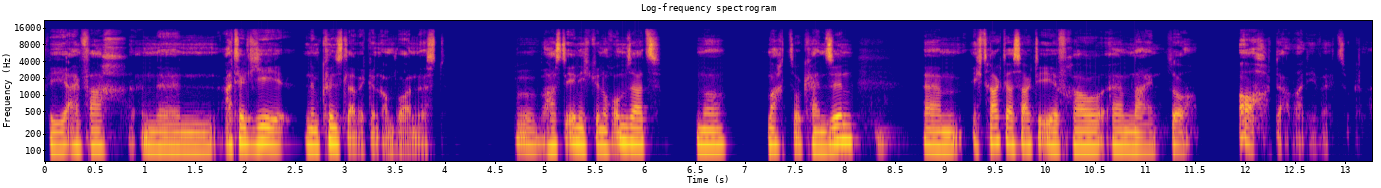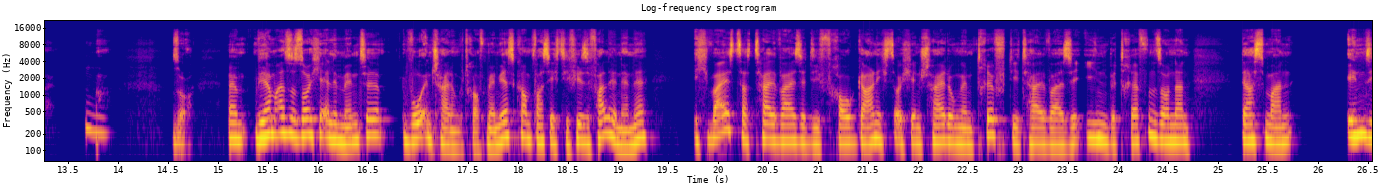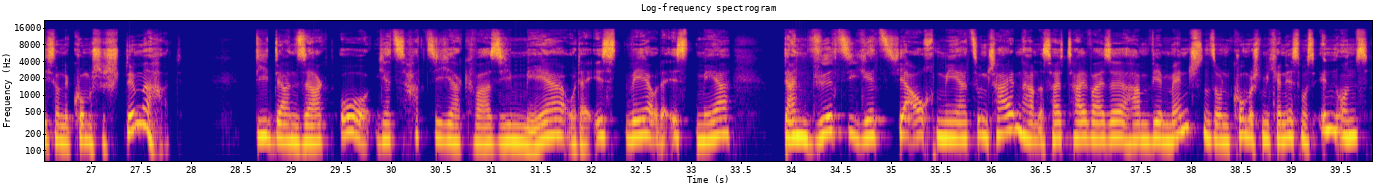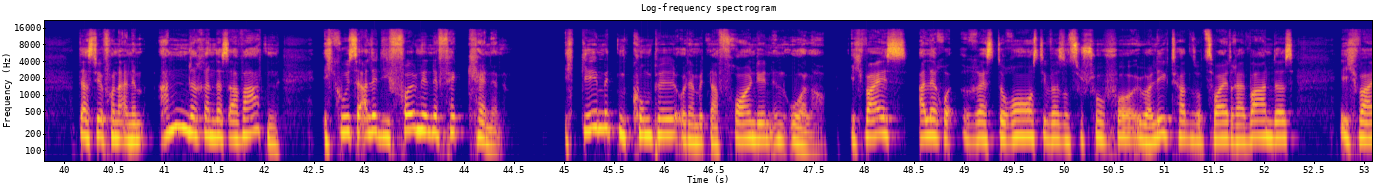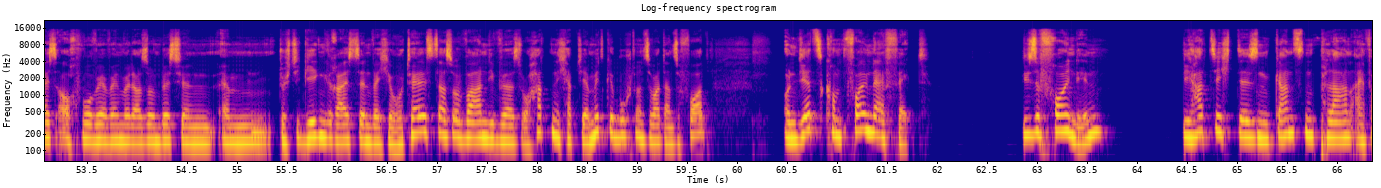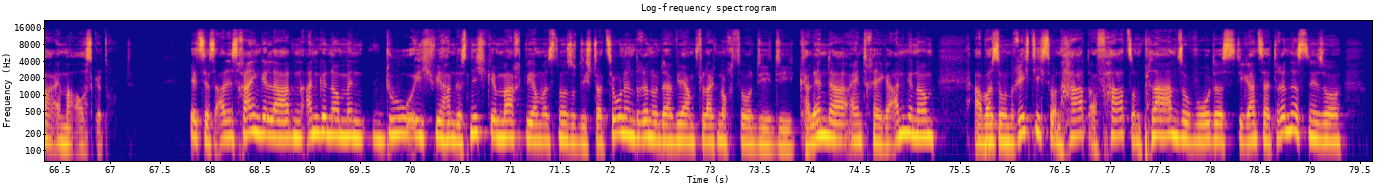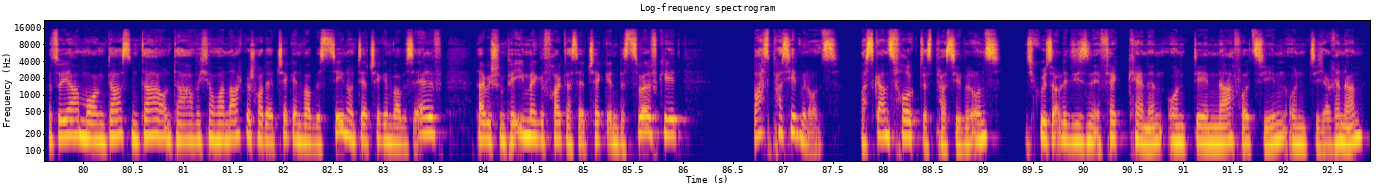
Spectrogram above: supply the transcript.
wie einfach ein Atelier einem Künstler weggenommen worden ist. Du hast eh nicht genug Umsatz, ne, macht so keinen Sinn. Ähm, ich trage das, sagt die Ehefrau, ähm, nein. So, och, da war die Welt zu klein. Mhm. So. Ähm, wir haben also solche Elemente, wo Entscheidungen getroffen werden. Jetzt kommt, was ich die fiese Falle nenne. Ich weiß, dass teilweise die Frau gar nicht solche Entscheidungen trifft, die teilweise ihn betreffen, sondern dass man in sich so eine komische Stimme hat, die dann sagt, oh, jetzt hat sie ja quasi mehr oder ist mehr oder ist mehr, dann wird sie jetzt ja auch mehr zu entscheiden haben. Das heißt, teilweise haben wir Menschen so einen komischen Mechanismus in uns, dass wir von einem anderen das erwarten. Ich grüße alle, die folgenden Effekt kennen. Ich gehe mit einem Kumpel oder mit einer Freundin in Urlaub. Ich weiß, alle Restaurants, die wir uns schon vor überlegt hatten, so zwei, drei waren das. Ich weiß auch, wo wir, wenn wir da so ein bisschen ähm, durch die Gegend gereist sind, welche Hotels das so waren, die wir so hatten. Ich habe die ja mitgebucht und so weiter und so fort. Und jetzt kommt folgender Effekt. Diese Freundin, die hat sich diesen ganzen Plan einfach einmal ausgedruckt. Jetzt ist alles reingeladen. Angenommen, du, ich, wir haben das nicht gemacht. Wir haben uns nur so die Stationen drin oder wir haben vielleicht noch so die, die Kalendereinträge angenommen. Aber so ein richtig, so ein hart auf hart, so ein Plan, so wo das die ganze Zeit drin ist. Und so, also ja, morgen das und da und da habe ich nochmal nachgeschaut. Der Check-in war bis 10 und der Check-in war bis 11. Da habe ich schon per E-Mail gefragt, dass der Check-in bis 12 geht. Was passiert mit uns? Was ganz Verrücktes passiert mit uns. Ich grüße alle, die diesen Effekt kennen und den nachvollziehen und sich erinnern.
